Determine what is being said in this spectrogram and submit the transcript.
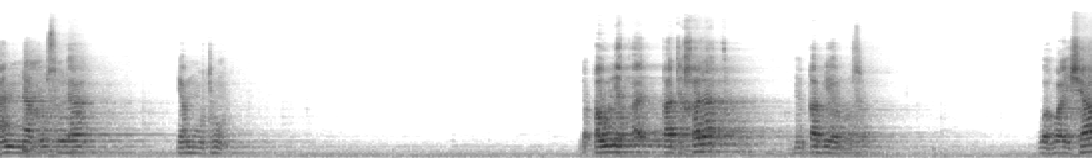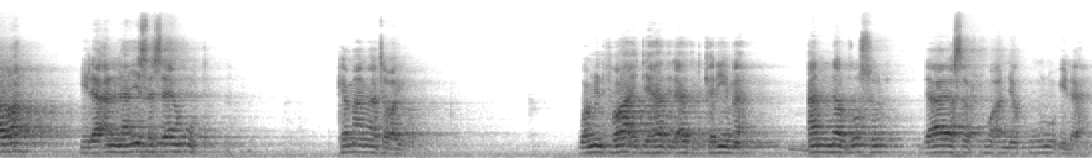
أن الرسل يموتون. لقوله قد خلت من قبله الرسل. وهو إشارة إلى أن عيسى سيموت كما مات غيره. ومن فوائد هذه الآية الكريمة أن الرسل لا يصح أن يكونوا إلها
